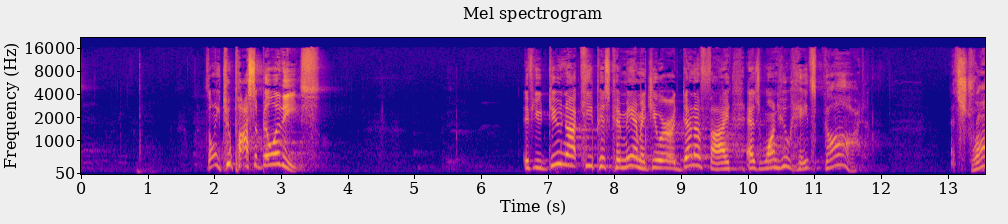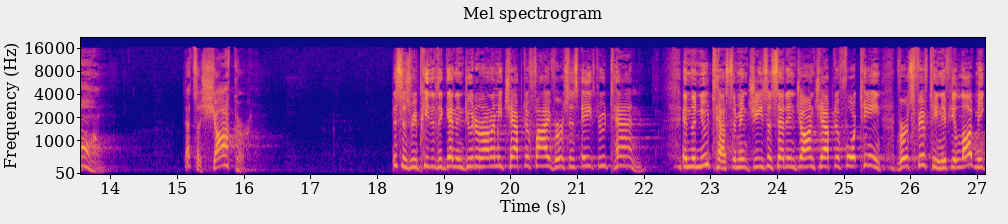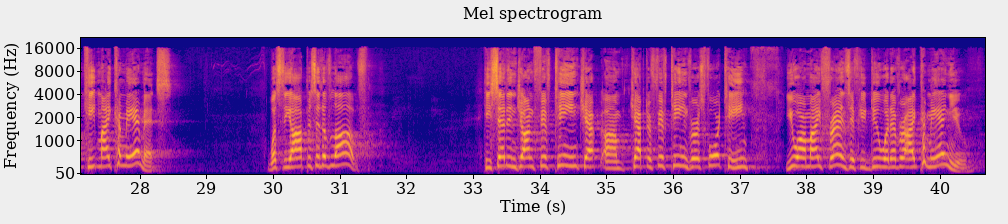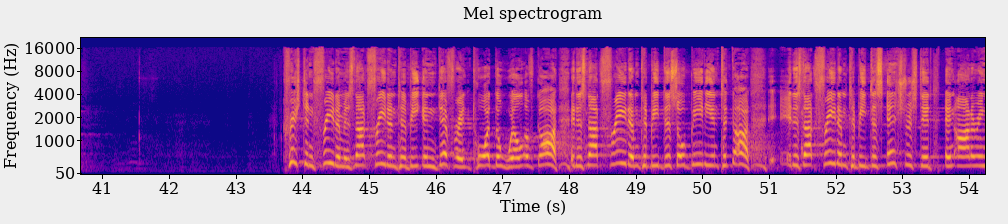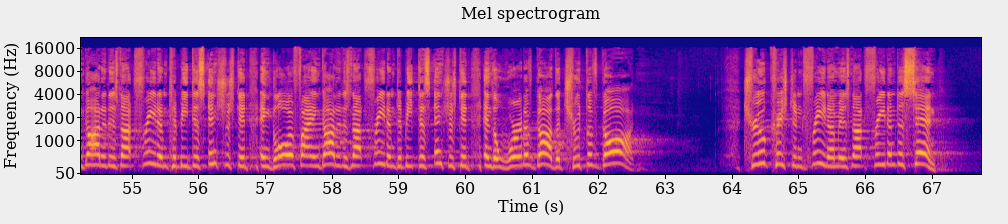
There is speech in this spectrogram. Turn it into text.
There's only two possibilities. If you do not keep his commandments, you are identified as one who hates God. That's strong. That's a shocker. This is repeated again in Deuteronomy chapter 5, verses 8 through 10. In the New Testament, Jesus said in John chapter 14, verse 15, If you love me, keep my commandments. What's the opposite of love? He said in John 15, chap, um, chapter 15, verse 14, You are my friends if you do whatever I command you. Christian freedom is not freedom to be indifferent toward the will of God. It is not freedom to be disobedient to God. It is not freedom to be disinterested in honoring God. It is not freedom to be disinterested in glorifying God. It is not freedom to be disinterested in the Word of God, the truth of God. True Christian freedom is not freedom to sin,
